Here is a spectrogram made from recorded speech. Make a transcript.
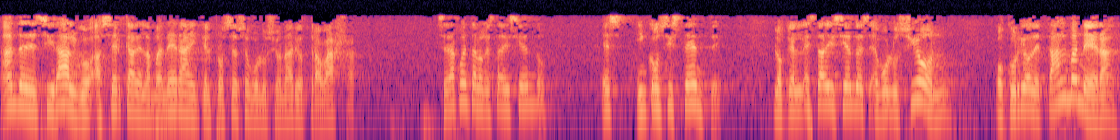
han de decir algo acerca de la manera en que el proceso evolucionario trabaja. ¿Se da cuenta de lo que está diciendo? Es inconsistente. Lo que él está diciendo es evolución ocurrió de tal manera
